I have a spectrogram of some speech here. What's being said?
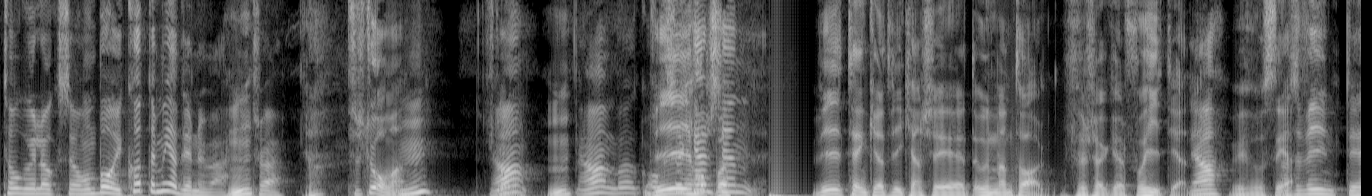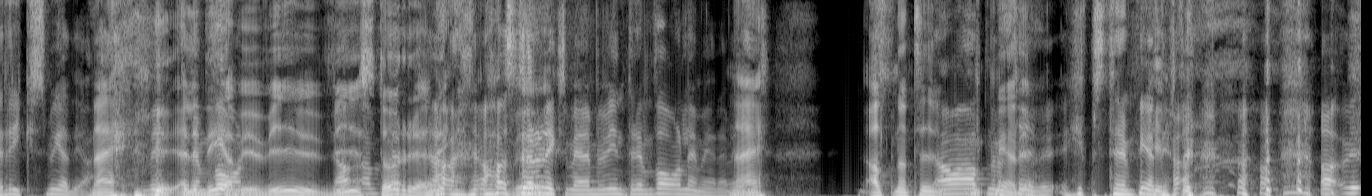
tog väl också, hon bojkottar media nu va? Mm. Tror jag. Förstår man? Mm. Ja. Mm. Ja, också Vi kanske hoppas- en... Vi tänker att vi kanske är ett undantag. Försöker få hit igen. Ja. Vi får se. Alltså vi är inte riksmedia. Nej, vi är inte eller den det är vi ju. Vi är ju vi är ju större än ja, Riks. Ja, Vi större riksmedia, men vi är inte den vanliga media. Vi är Nej. Alternativ, Ja, alternativ. media. Hipstermedia. ja, vi,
